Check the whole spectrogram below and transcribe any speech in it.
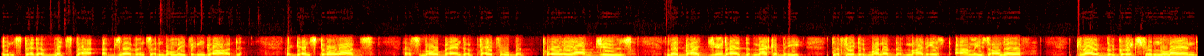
instead of mitzvah observance and belief in God. Against all odds, a small band of faithful but poorly armed Jews, led by Judah the Maccabee, defeated one of the mightiest armies on earth, drove the Greeks from the land,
